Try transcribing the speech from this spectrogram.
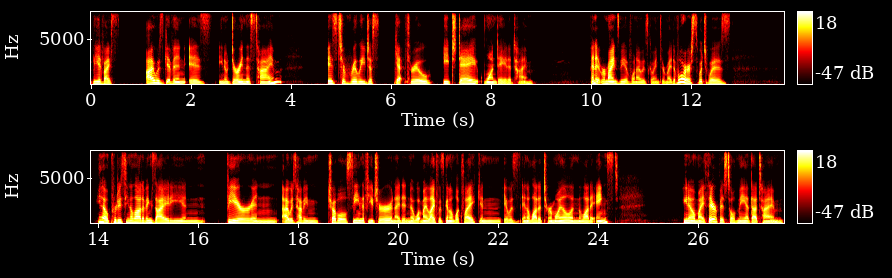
the advice I was given is, you know, during this time is to really just get through each day one day at a time. And it reminds me of when I was going through my divorce, which was, you know, producing a lot of anxiety and fear. And I was having trouble seeing the future and I didn't know what my life was going to look like. And it was in a lot of turmoil and a lot of angst. You know, my therapist told me at that time,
